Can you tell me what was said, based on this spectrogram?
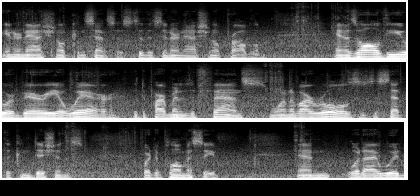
international consensus to this international problem. And as all of you are very aware, the Department of Defense, one of our roles is to set the conditions for diplomacy. And what I would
